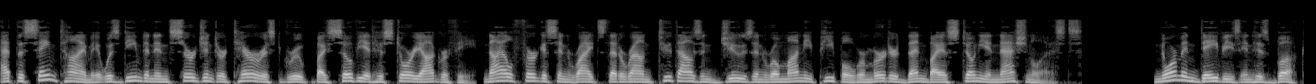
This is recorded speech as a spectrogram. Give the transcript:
At the same time it was deemed an insurgent or terrorist group by Soviet historiography. Niall Ferguson writes that around 2000 Jews and Romani people were murdered then by Estonian nationalists. Norman Davies in his book,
